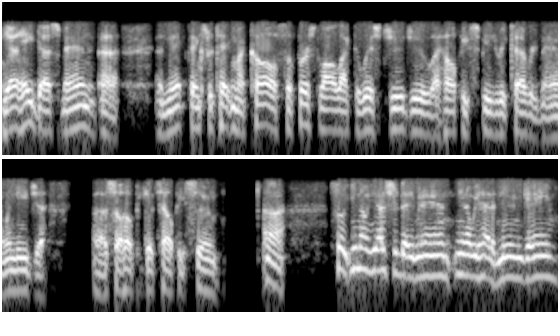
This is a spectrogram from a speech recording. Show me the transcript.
Yeah, hey, Dust, man. Uh, uh, Nick, thanks for taking my call. So, first of all, I'd like to wish Juju a healthy, speedy recovery, man. We need you. Uh, so, hope he gets healthy soon. Uh, so, you know, yesterday, man, you know, we had a noon game.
